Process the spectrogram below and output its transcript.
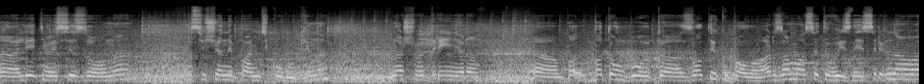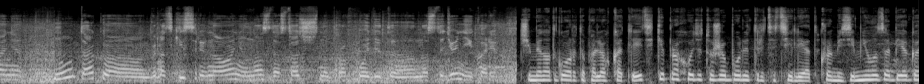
э, летнего сезона, посвященный памяти Кубукина, нашего тренера. Э, потом будут э, золотые купола Арзамас, это выездные соревнования. Ну, так, городские соревнования у нас достаточно проходят на стадионе Икаре. Чемпионат города по легкой атлетике проходит уже более 30 лет. Кроме зимнего забега,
